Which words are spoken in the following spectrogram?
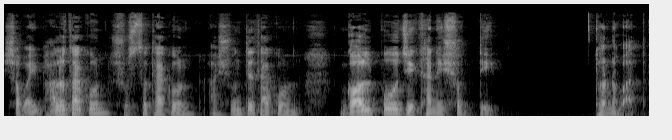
সবাই ভালো থাকুন সুস্থ থাকুন আর শুনতে থাকুন গল্প যেখানে সত্যি। ধন্যবাদ।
